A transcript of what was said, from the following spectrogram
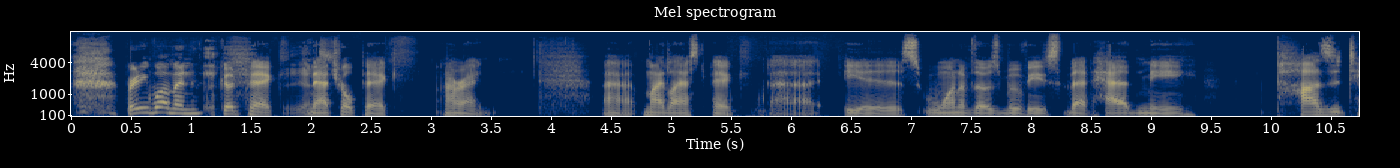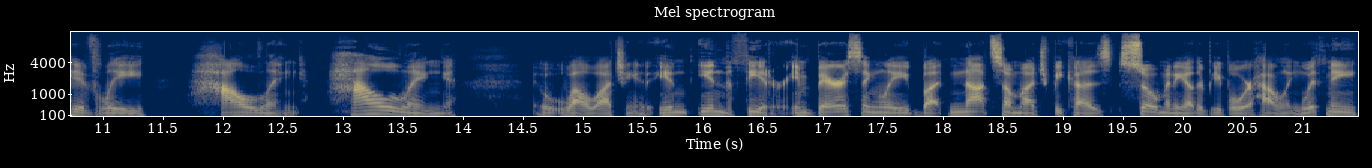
Pretty Woman, good pick, Yes. natural pick. All right. Uh, my last pick uh, is one of those movies that had me positively howling, howling while watching it in in the theater. Embarrassingly, but not so much because so many other people were howling with me.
